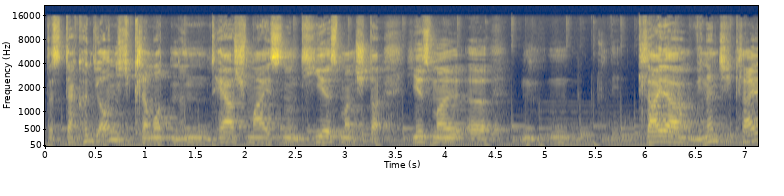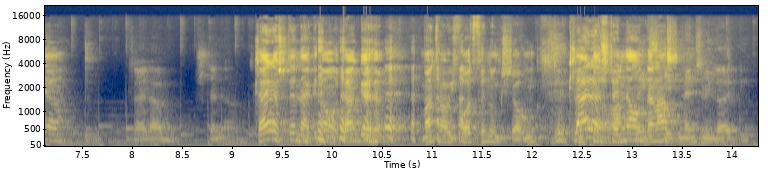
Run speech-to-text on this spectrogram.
das, da könnt ihr auch nicht die Klamotten hin und her schmeißen und hier ist mal, hier ist mal äh, ein, ein Kleider, wie nennt sich Kleider? Kleiderständer? Kleiderständer, genau, danke. Manchmal habe ich Wortfindungsstörung. Kleiderständer und dann hast Menschen wie Leuten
